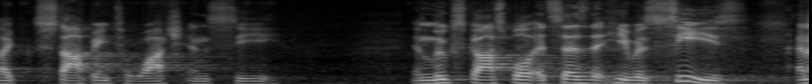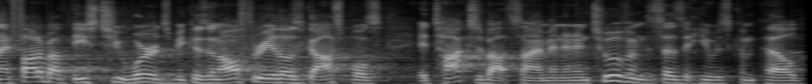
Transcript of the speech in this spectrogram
like stopping to watch and see in Luke's gospel, it says that he was seized. And I thought about these two words because in all three of those gospels, it talks about Simon. And in two of them, it says that he was compelled.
